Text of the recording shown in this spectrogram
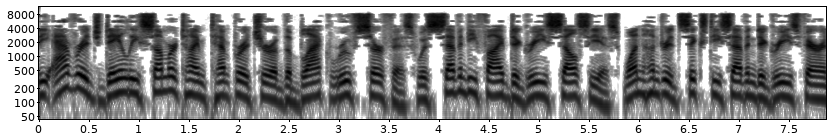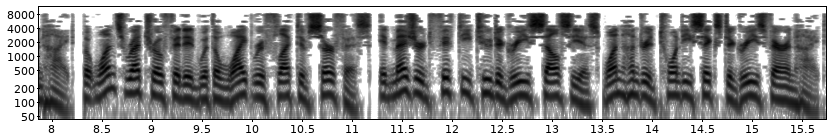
The average daily summertime temperature of the black roof surface was 75 degrees Celsius (167 degrees Fahrenheit), but once retrofitted with a white reflective surface, it measured 52 degrees Celsius (126 degrees Fahrenheit).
